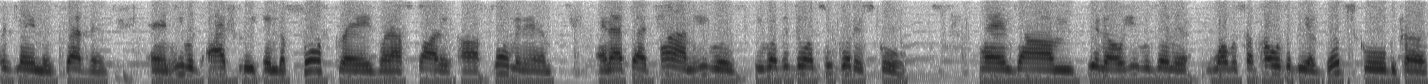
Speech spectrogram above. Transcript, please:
His name is Devin, and he was actually in the fourth grade when I started uh, filming him. And at that time, he was he wasn't doing too good in school, and um, you know he was in a, what was supposed to be a good school because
